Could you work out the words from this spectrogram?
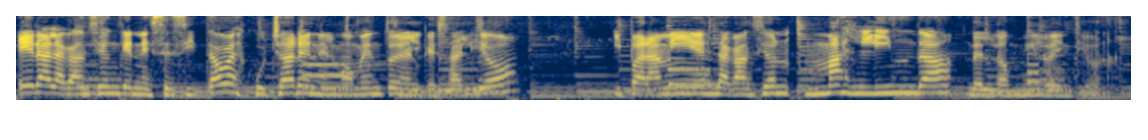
Era la canción que necesitaba escuchar en el momento en el que salió. Y para mí es la canción más linda del 2021.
